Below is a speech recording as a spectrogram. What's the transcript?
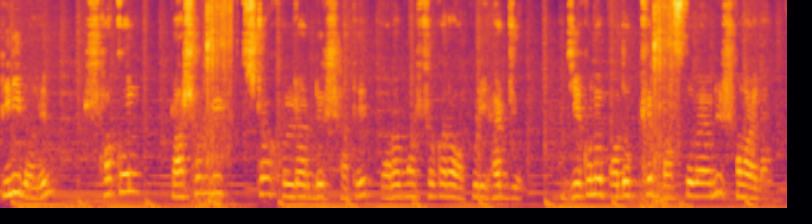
তিনি বলেন, সকল প্রাসঙ্গিক স্টক হোল্ডারদের সাথে পরামর্শ করা অপরিহার্য। যে কোনো পদক্ষেপ বাস্তবায়নের সময় লাগবে।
